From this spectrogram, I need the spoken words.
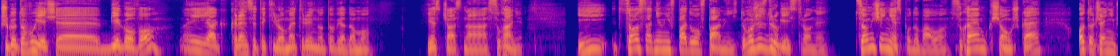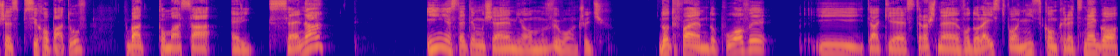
Przygotowuję się biegowo, no i jak kręcę te kilometry, no to wiadomo, jest czas na słuchanie. I co ostatnio mi wpadło w pamięć, to może z drugiej strony. Co mi się nie spodobało? Słuchałem książkę Otoczeni przez psychopatów, chyba Tomasa Eriksena i niestety musiałem ją wyłączyć. Dotrwałem do połowy i takie straszne wodolejstwo, nic konkretnego,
